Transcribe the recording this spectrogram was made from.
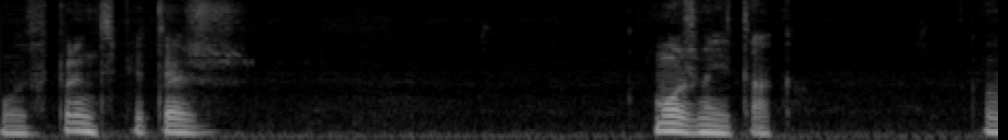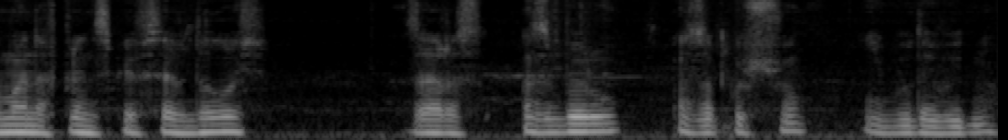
От, в принципі, теж можна і так. У мене, в принципі, все вдалося. Зараз зберу, запущу і буде видно.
